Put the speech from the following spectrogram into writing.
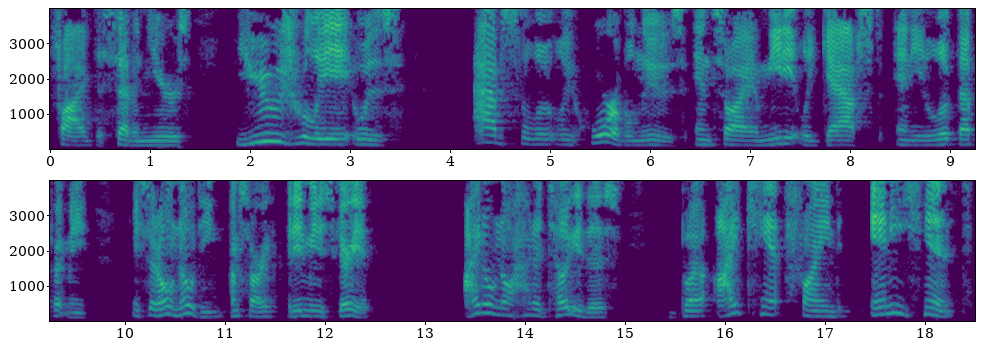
five to seven years. Usually it was absolutely horrible news. And so I immediately gasped and he looked up at me. He said, Oh, no, Dean, I'm sorry. I didn't mean to scare you. I don't know how to tell you this, but I can't find any hint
